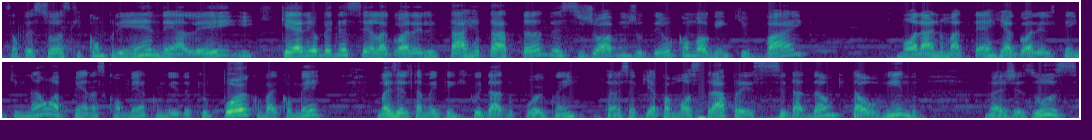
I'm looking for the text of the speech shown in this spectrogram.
são pessoas que compreendem a lei e que querem obedecê-la. Agora ele está retratando esse jovem judeu como alguém que vai morar numa terra e agora ele tem que não apenas comer a comida que o porco vai comer, mas ele também tem que cuidar do porco, hein? Então isso aqui é para mostrar para esse cidadão que está ouvindo, é Jesus,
